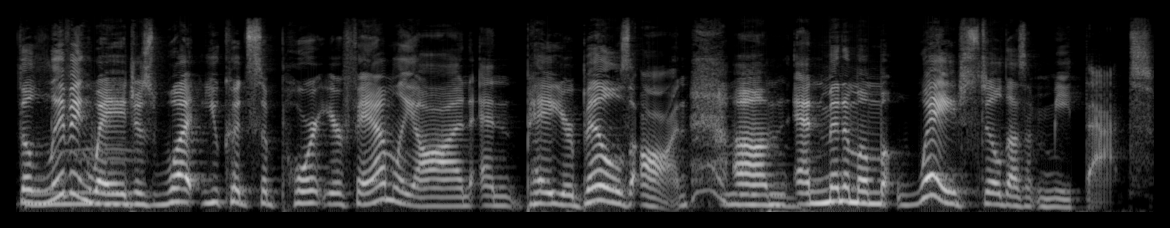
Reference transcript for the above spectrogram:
The mm. living wage is what you could support your family on and pay your bills on. Mm. Um, and minimum wage still doesn't meet that.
